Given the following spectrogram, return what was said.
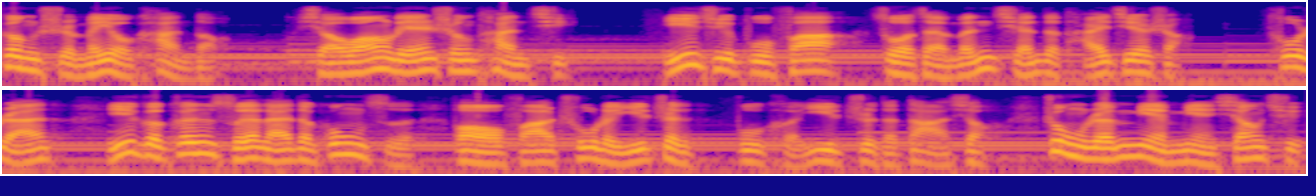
更是没有看到。小王连声叹气，一句不发，坐在门前的台阶上。突然，一个跟随来的公子爆发出了一阵不可抑制的大笑，众人面面相觑。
